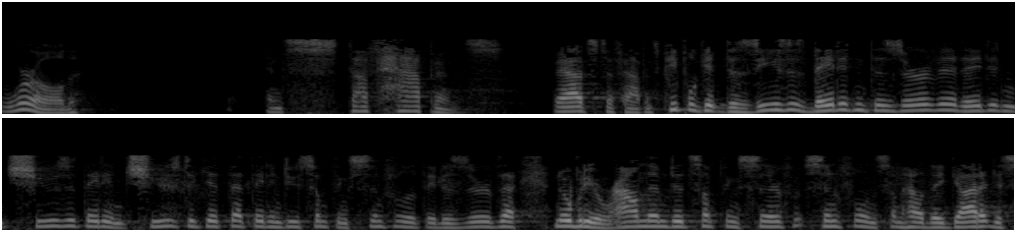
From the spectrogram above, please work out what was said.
world and stuff happens. Bad stuff happens. People get diseases. They didn't deserve it. They didn't choose it. They didn't choose to get that. They didn't do something sinful that they deserved that. Nobody around them did something sinful and somehow they got it. It's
